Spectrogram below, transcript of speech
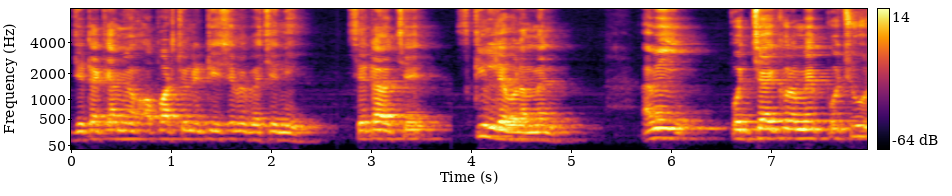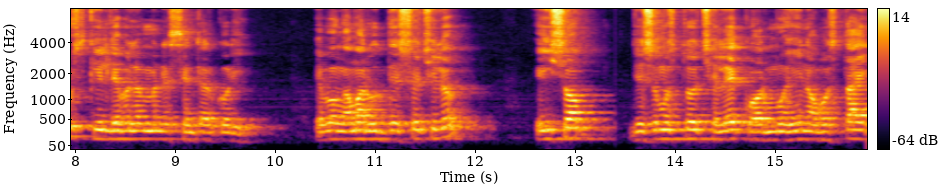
যেটাকে আমি অপরচুনিটি হিসেবে বেছে নিই। সেটা হচ্ছে স্কিল ডেভেলপমেন্ট। আমি পর্যায়ক্রমে প্রচুর স্কিল ডেভেলপমেন্টের সেন্টার করি এবং আমার উদ্দেশ্য ছিল এইসব যে সমস্ত ছেলে কর্মহীন অবস্থায়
